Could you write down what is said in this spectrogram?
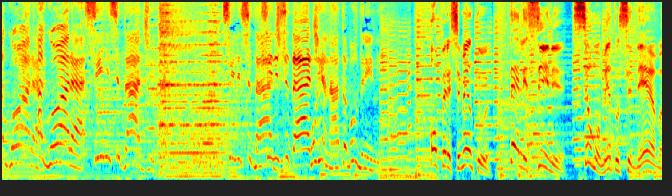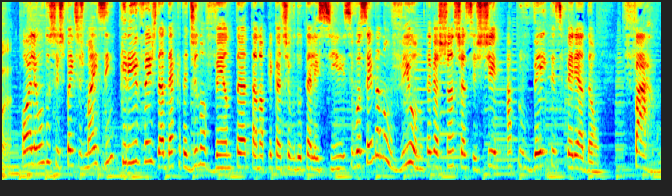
Agora, agora, Cinecidade. Cinecidade. Cinecidade. Com Renata Boldrini. Oferecimento Telecine, seu momento cinema. Olha, um dos suspenses mais incríveis da década de 90 tá no aplicativo do Telecine. Se você ainda não viu, não teve a chance de assistir, aproveita esse feriadão. Fargo,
